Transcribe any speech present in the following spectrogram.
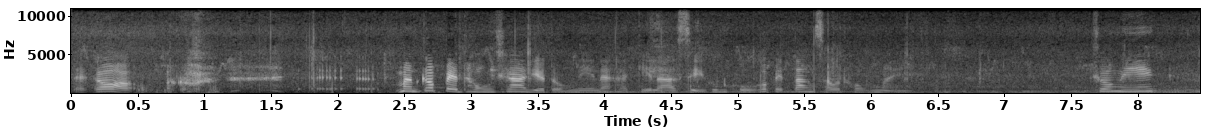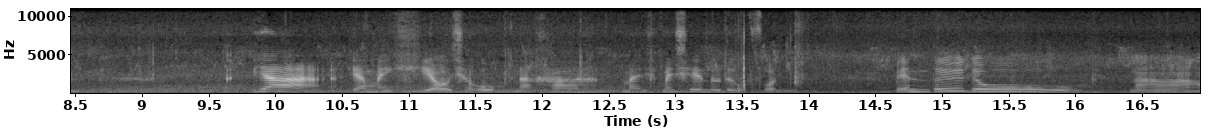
แต่ก็มันก็เป็นธงชาติอยู่ตรงนี้นะคะ กีฬาสีคุณครูก็ไปตั้งเสาธงใหม่ ช่วงนี้หญ้ายังไม่เขียวชอุ่มนะคะ ไม่ไม่ใช่ฤดูฝน เป็นฤดู หนาว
